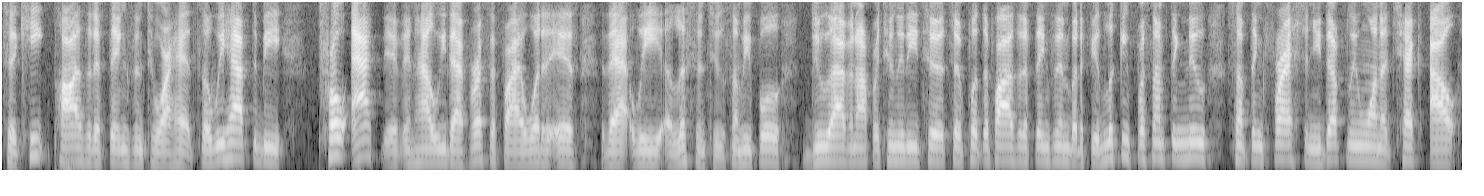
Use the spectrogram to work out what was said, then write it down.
to keep positive things into our head so we have to be proactive in how we diversify what it is that we uh, listen to. Some people do have an opportunity to, to put the positive things in, but if you're looking for something new, something fresh, and you definitely want to check out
